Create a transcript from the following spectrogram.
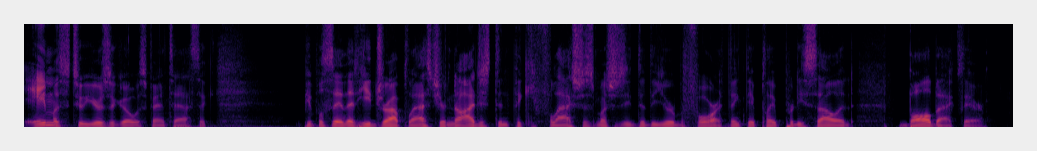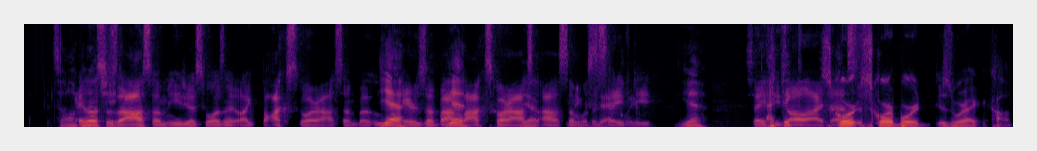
Amos two years ago was fantastic. People say that he dropped last year. No, I just didn't think he flashed as much as he did the year before. I think they played pretty solid ball back there. It's all gonna Amos was awesome. He just wasn't like box score awesome, but who Yeah, cares about yeah. box score awes- Yeah, awesome with exactly. a safety? yeah. Safety's think all I Score scoreboard is where I call it.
